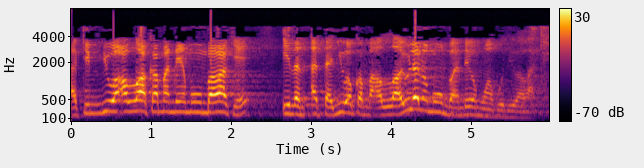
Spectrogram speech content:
أكيم جوا الله كما نيمون بواكي إذن أتجوا كما الله يولا مون بانديهم وابودي بواكي.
